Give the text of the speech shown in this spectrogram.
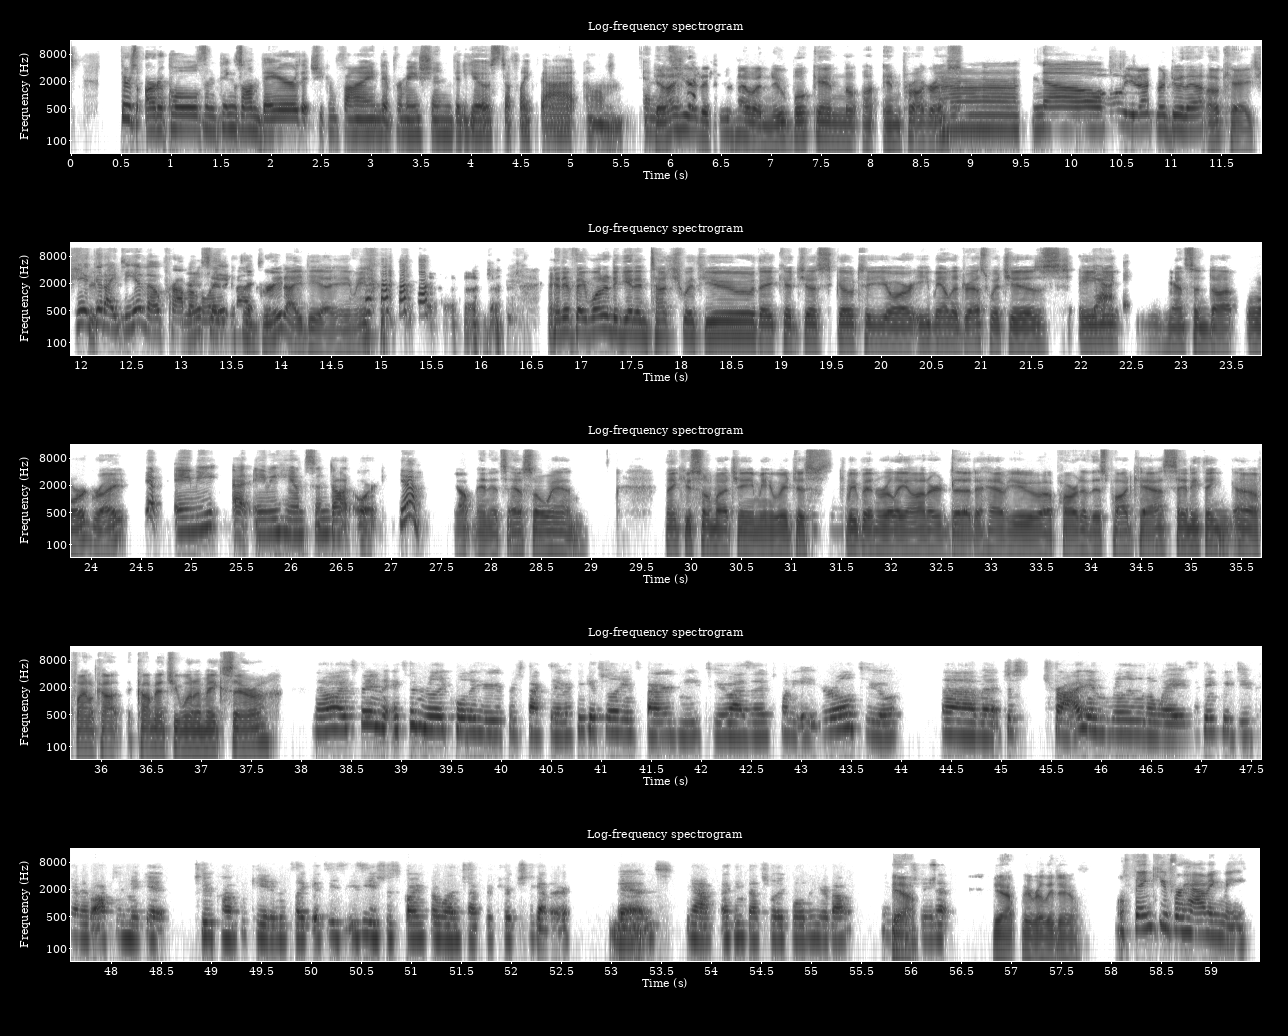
there's articles and things on there that you can find information, videos, stuff like that. Um, and Did I hear that you have a new book in uh, in progress? Uh, no. Oh, you're not going to do that? Okay. Be a good idea, though. Probably. It's, a, it's a great idea, Amy. and if they wanted to get in touch with you, they could just go to your email address, which is amyhanson.org, right? Yep. Amy at amyhanson.org. Yeah. Yep. And it's S O N. Thank you so much, Amy. We just we've been really honored to, to have you a part of this podcast. Anything uh, final co- comments you want to make, Sarah? No, it's been it's been really cool to hear your perspective. I think it's really inspired me too, as a 28 year old, to um, just try in really little ways. I think we do kind of often make it too complicated. It's like it's as easy as just going for lunch after church together. And yeah, I think that's really cool to hear about. yeah. It. Yeah, we really do. Well, thank you for having me.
